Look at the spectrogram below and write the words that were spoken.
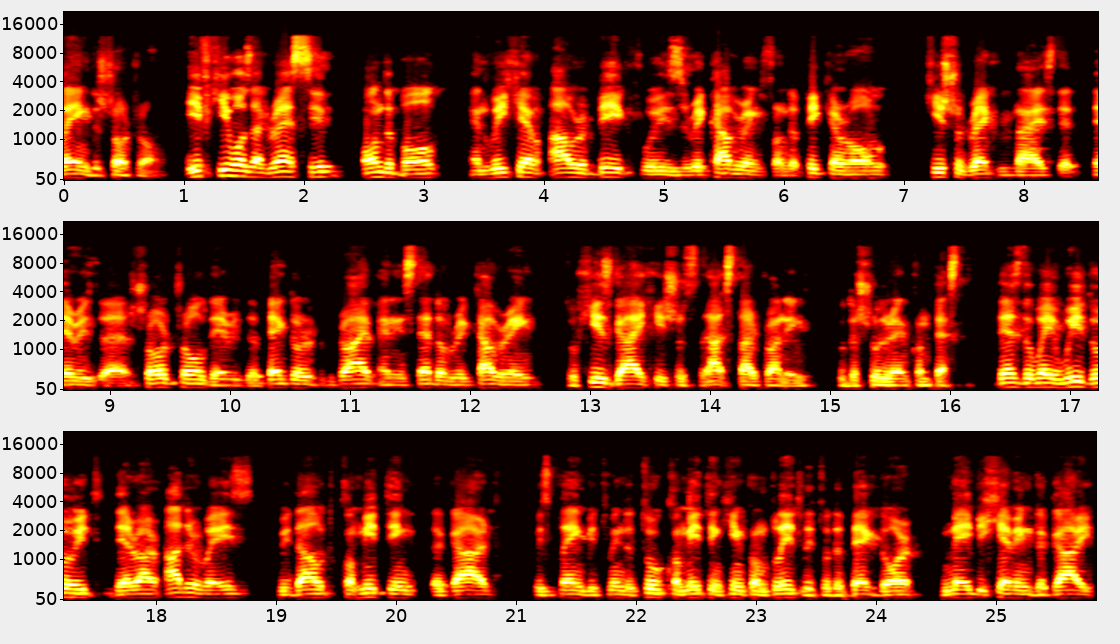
playing the short roll. If he was aggressive on the ball, and we have our big who is recovering from the pick and roll. He should recognize that there is a short roll, there is a backdoor drive, and instead of recovering to his guy, he should start running to the shooter and contest. That's the way we do it. There are other ways without committing the guard who is playing between the two, committing him completely to the backdoor, maybe having the guy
